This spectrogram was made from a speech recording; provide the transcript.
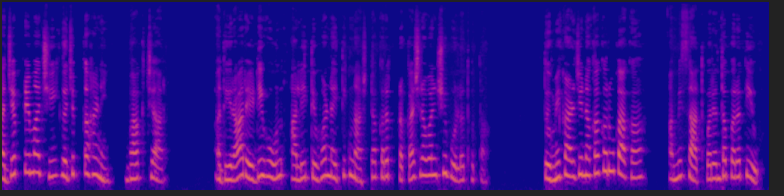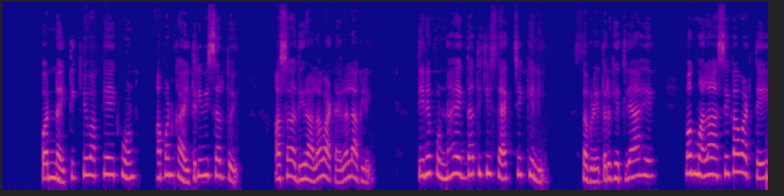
अजब प्रेमाची गजब कहाणी भाग चार. अधिरा रेडी होऊन आली तेव्हा नैतिक नाश्ता करत प्रकाशरावांशी बोलत होता. तुम्ही काळजी नका करू काका. आम्ही सातपर्यंत परत येऊ. पण नैतिकचे वाक्य ऐकून आपण काहीतरी विसरतोय असं अधिराला वाटायला लागले. तिने पुन्हा एकदा तिची सॅक चेक केली. सगळे तर घेतले आहे. मग मला असे का वाटते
